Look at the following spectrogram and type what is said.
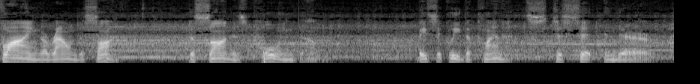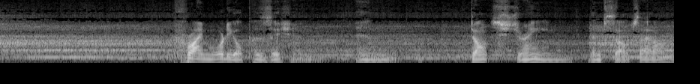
flying around the sun. The sun is pulling them. Basically, the planets just sit in their primordial position and don't strain themselves at all.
